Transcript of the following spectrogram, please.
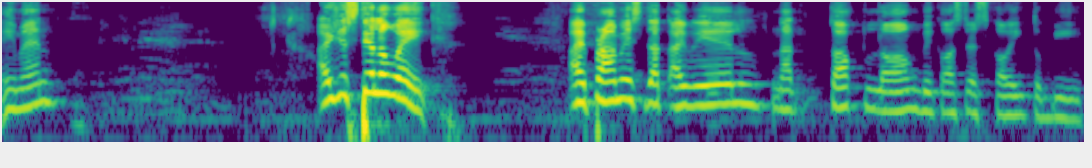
Amen? Are you still awake? I promise that I will not talk long because there's going to be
